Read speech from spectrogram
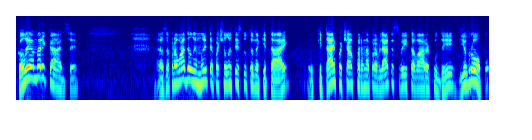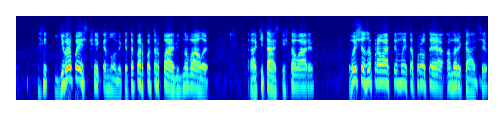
коли американці е, запровадили мити, почали тиснути на Китай. Китай почав перенаправляти свої товари куди? В Європу. Європейська економіка тепер потерпає від навали е, китайських товарів. Ви ще запровадите мита проти американців,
